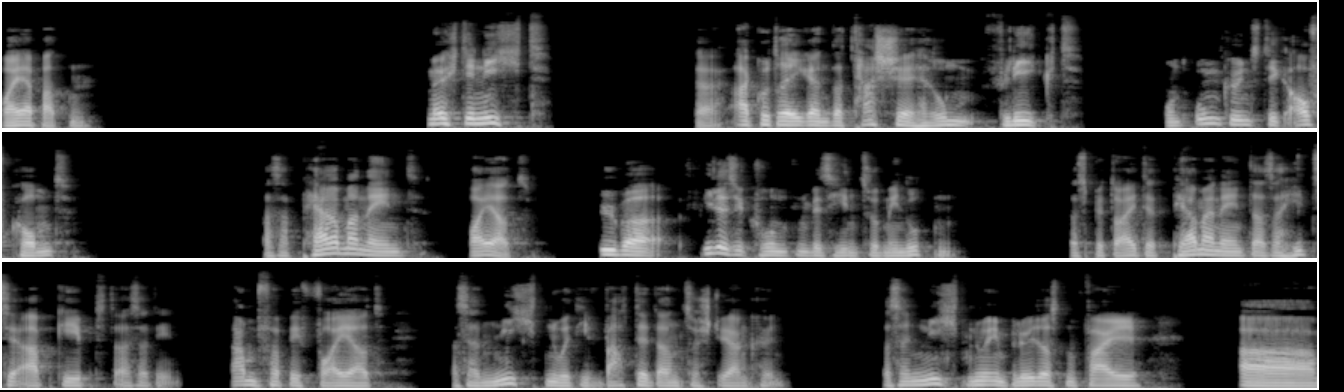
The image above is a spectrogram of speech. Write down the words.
Feuerbutton. Möchte nicht der Akkuträger in der Tasche herumfliegt und ungünstig aufkommt, dass er permanent feuert über viele Sekunden bis hin zu Minuten. Das bedeutet permanent, dass er Hitze abgibt, dass er den Dampfer befeuert, dass er nicht nur die Watte dann zerstören könnte, dass er nicht nur im blödesten Fall äh,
